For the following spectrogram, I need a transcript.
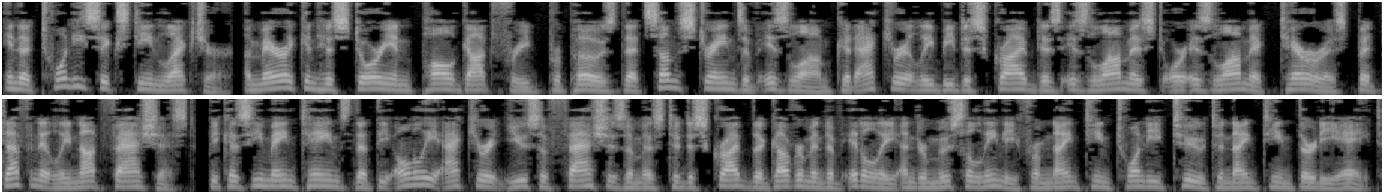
In a 2016 lecture, American historian Paul Gottfried proposed that some strains of Islam could accurately be described as Islamist or Islamic terrorist but definitely not fascist, because he maintains that the only accurate use of fascism is to describe the government of Italy under Mussolini from 1922 to 1938.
